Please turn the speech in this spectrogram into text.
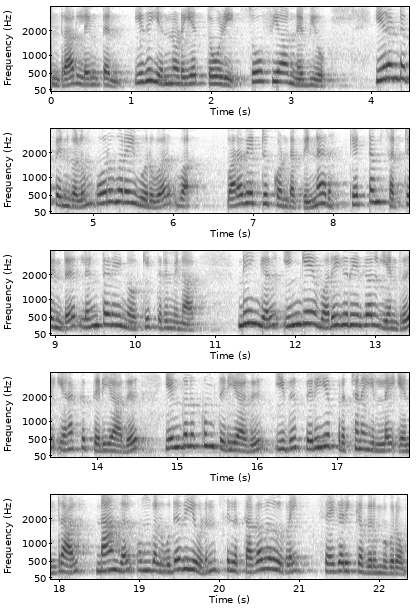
என்றார் லெங்டன். இது என்னுடைய தோழி சோஃபியா நெவ்யூ. இரண்டு பெண்களும் ஒருவரை ஒருவர் வ வரவேற்று கொண்ட பின்னர் கெட்டம் சற்றென்று லெங்டனை நோக்கி திரும்பினார். நீங்கள் இங்கே வருகிறீர்கள் என்று எனக்கு தெரியாது. எங்களுக்கும் தெரியாது. இது பெரிய பிரச்சனை இல்லை என்றால் நாங்கள் உங்கள் உதவியுடன் சில தகவல்களை சேகரிக்க விரும்புகிறோம்.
